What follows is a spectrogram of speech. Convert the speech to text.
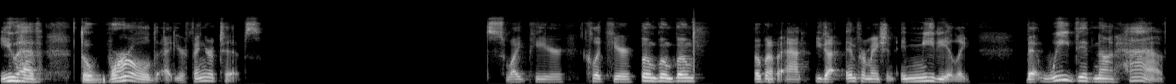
You have the world at your fingertips. Swipe here, click here, boom, boom, boom, open up an app. You got information immediately that we did not have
